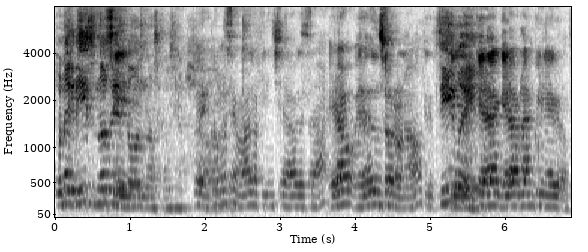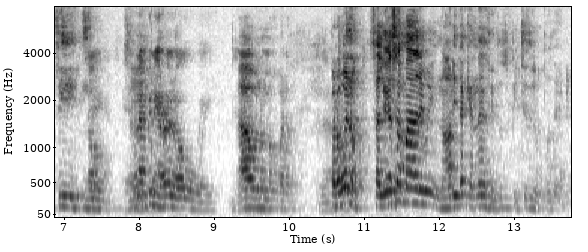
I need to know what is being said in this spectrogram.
Una gris, no sé, Sí. no, no sé cómo se llama. ¿Cómo se llamaba la pinche ave esa? Era, era de un zorro, ¿no? Que- Sí, güey. Que era, que era blanco y negro. Sí, no. Sí, Era blanco y negro el logo, güey. Ah, no me acuerdo. Pero bueno, salió esa madre, güey. No, ahorita que andan haciendo sus pinches grupos de.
